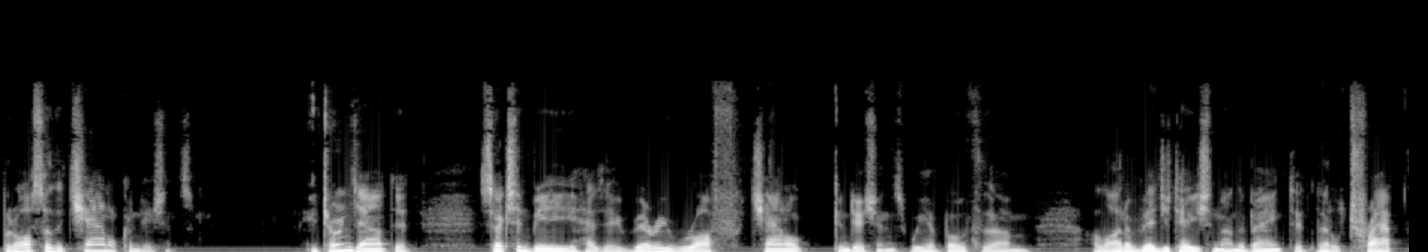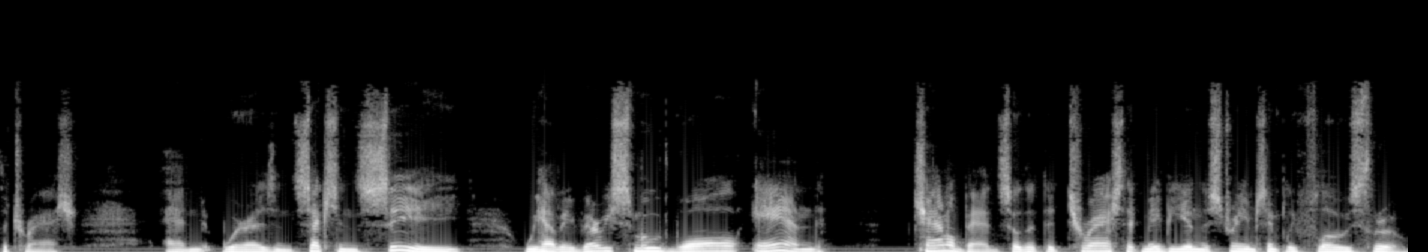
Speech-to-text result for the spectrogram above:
but also the channel conditions. It turns out that Section B has a very rough channel conditions. We have both um, a lot of vegetation on the bank that, that'll trap the trash, and whereas in Section C, we have a very smooth wall and channel bed so that the trash that may be in the stream simply flows through.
